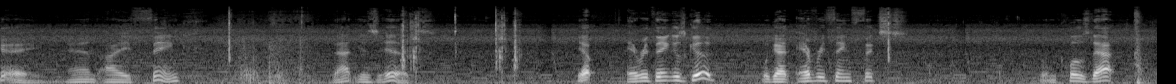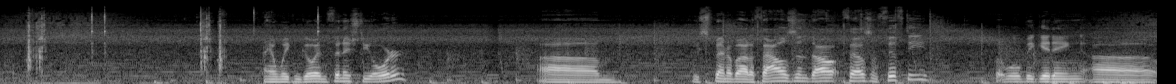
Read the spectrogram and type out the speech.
Okay, and I think that is it. Yep, everything is good. We got everything fixed. Go ahead and close that. And we can go ahead and finish the order. Um, we spent about a thousand thousand fifty, but we'll be getting uh,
